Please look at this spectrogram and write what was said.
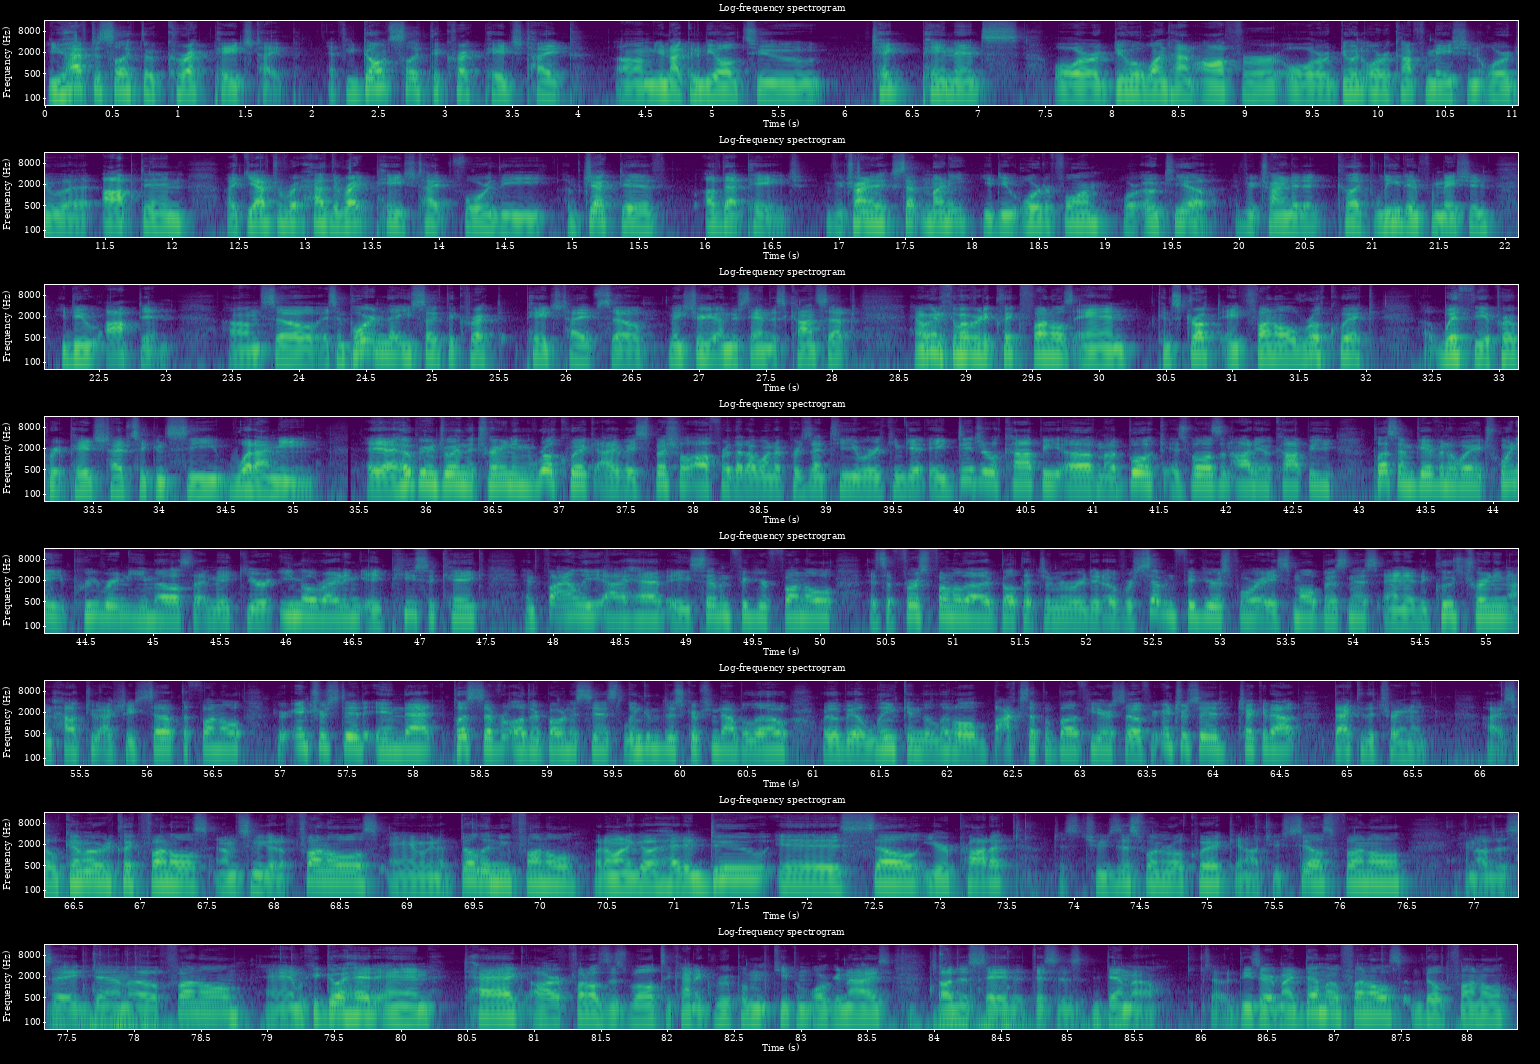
you have to select the correct page type. If you don't select the correct page type, um, you're not going to be able to take payments or do a one-time offer or do an order confirmation or do an opt-in. Like you have to have the right page type for the objective of that page. If you're trying to accept money, you do order form or OTO. If you're trying to collect lead information, you do opt-in. Um, so it's important that you select the correct page type. So make sure you understand this concept. And we're going to come over to ClickFunnels and construct a funnel real quick with the appropriate page type so you can see what I mean. Hey, I hope you're enjoying the training. Real quick, I have a special offer that I want to present to you where you can get a digital copy of my book as well as an audio copy. Plus, I'm giving away 20 pre-written emails that make your email writing a piece of cake. And finally, I have a seven-figure funnel. It's the first funnel that I built that generated over seven figures for a small business, and it includes training on how to actually set up the funnel. If you're interested in that, plus several other bonuses, link in the description down below, or there'll be a link in the little box up above here. So if you're interested, check it out. Back to the training. All right, so we'll come over to ClickFunnels, and I'm just gonna go to funnels, and we're gonna build a new funnel. What I wanna go ahead and do is sell your product. Just choose this one real quick, and I'll choose sales funnel, and I'll just say demo funnel, and we could go ahead and tag our funnels as well to kind of group them and keep them organized. So I'll just say that this is demo. So these are my demo funnels, build funnel,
